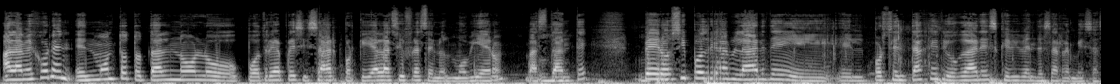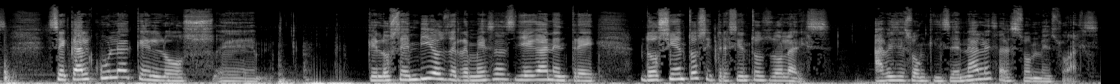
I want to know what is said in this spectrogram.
A lo mejor en, en, monto total no lo podría precisar porque ya las cifras se nos movieron bastante, pero sí podría hablar de el porcentaje de hogares que viven de esas remesas. Se calcula que los eh, que los envíos de remesas llegan entre 200 y 300 dólares. A veces son quincenales, a veces son mensuales.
